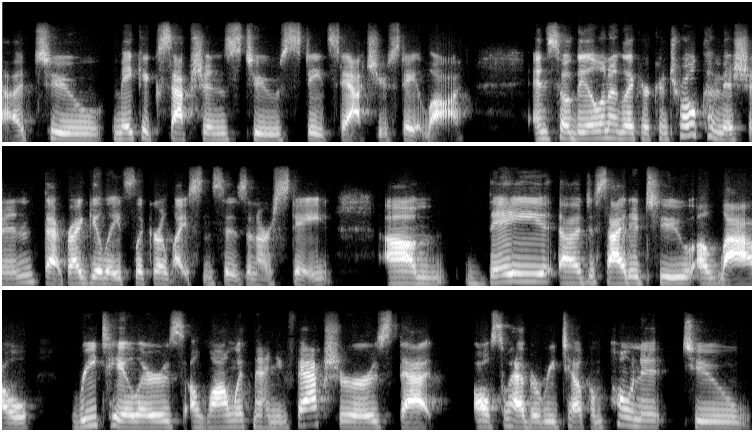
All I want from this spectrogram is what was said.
uh, to make exceptions to state statute, state law. And so, the Illinois Liquor Control Commission, that regulates liquor licenses in our state, um, they uh, decided to allow retailers along with manufacturers that also have a retail component to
